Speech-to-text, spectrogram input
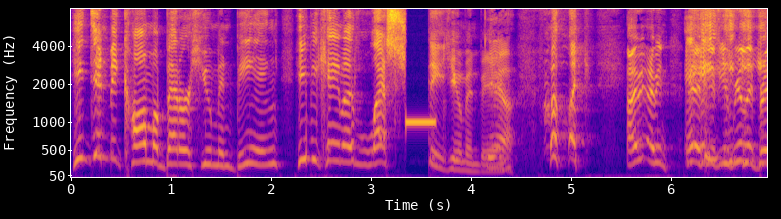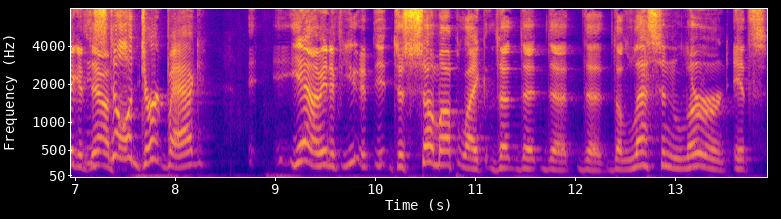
he didn't become a better human being. He became a less shitty human being. Yeah. Like I, I mean, if you really he- break it he's down, still a dirtbag. Yeah. I mean, if you it, to sum up, like the the the the the lesson learned, it's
